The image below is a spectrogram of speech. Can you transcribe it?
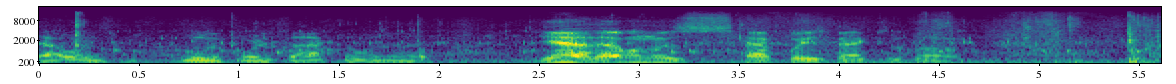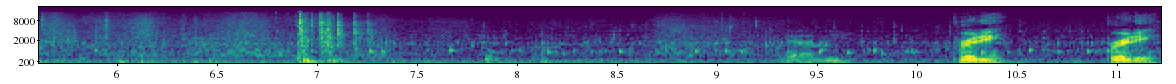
That one was a little bit towards back though, wasn't it? Yeah, that one was halfway back to the boat. Andy. Pretty, pretty.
